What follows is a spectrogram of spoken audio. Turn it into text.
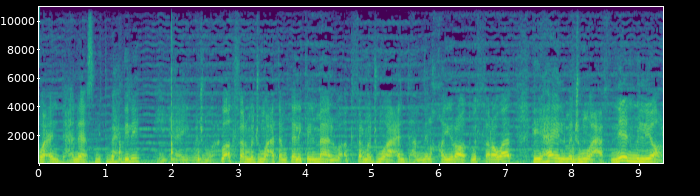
وعندها ناس متبهدلة. هي هاي المجموعة. وأكثر مجموعة تمتلك المال وأكثر مجموعة عندها من الخيرات والثروات هي هاي المجموعة. 2 مليار.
